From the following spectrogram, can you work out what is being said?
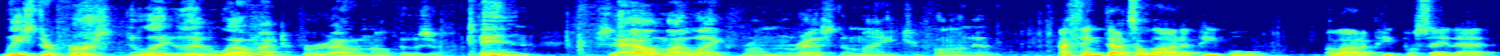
At least their first, well, not the first. I don't know if it was a ten. Album I like from the rest of them. I ain't too fond of. I think that's a lot of people. A lot of people say that.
